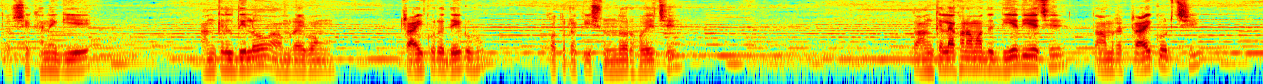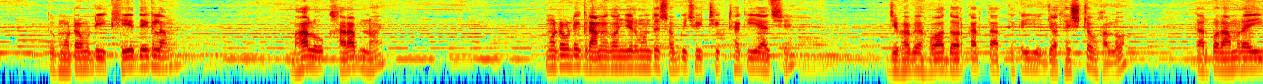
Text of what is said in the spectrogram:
তো সেখানে গিয়ে আঙ্কেল দিল। আমরা এবং ট্রাই করে দেখব কতটা কি সুন্দর হয়েছে। তো আঙ্কেল এখন আমাদের দিয়ে দিয়েছে। তো আমরা ট্রাই করছি। তো মোটামুটি খেয়ে দেখলাম। ভালো, খারাপ নয়। মোটামুটি গ্রামে গঞ্জের মধ্যে সব কিছুই ঠিকঠাকই আছে। যেভাবে হওয়া দরকার তার থেকেই যথেষ্ট ভালো। তারপর আমরা এই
